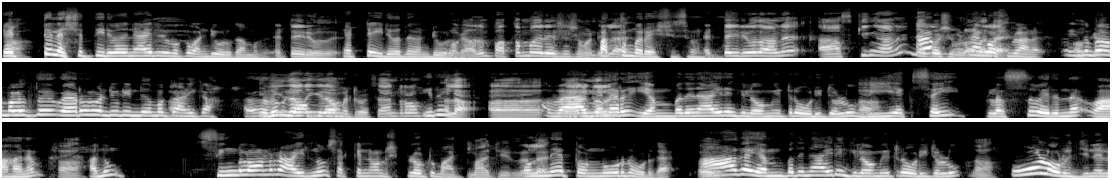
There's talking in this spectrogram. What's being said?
എട്ട് ലക്ഷത്തി ഇരുപതിനായിരം രൂപക്ക് വണ്ടി കൊടുക്കാം നമുക്ക്. എട്ട് ഇരുപത്. വണ്ടി കൊടുക്കാം. അതും പത്തൊമ്പത് രജിസ്ട്രേഷൻ എട്ട് ഇരുപതാണ് ആസ്കിംഗ് ആണ് നെഗോഷ്യബിൾ ആണ് ഇന്നിപ്പോ നമ്മളത് വേറൊരു വണ്ടി കൂടി ഉണ്ട് നമുക്ക് കാണിക്കാം. അതും ലോ കിലോമീറ്റർ ഇത് വാഗനർ എൺപതിനായിരം കിലോമീറ്റർ ഓടിയിട്ടുള്ളൂ. വി എക്സ് ഐ പ്ലസ് വരുന്ന വാഹനം. അതും സിംഗിൾ ഓണർ ആയിരുന്നു സെക്കൻഡ് ഓണർഷിപ്പിലോട്ട് മാറ്റി. ഒന്നേ തൊണ്ണൂറിന് കൊടുക്കുക. ആകെ എൺപതിനായിരം കിലോമീറ്റർ ഓടിയിട്ടുള്ളൂ. ഓൾ ഒറിജിനൽ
